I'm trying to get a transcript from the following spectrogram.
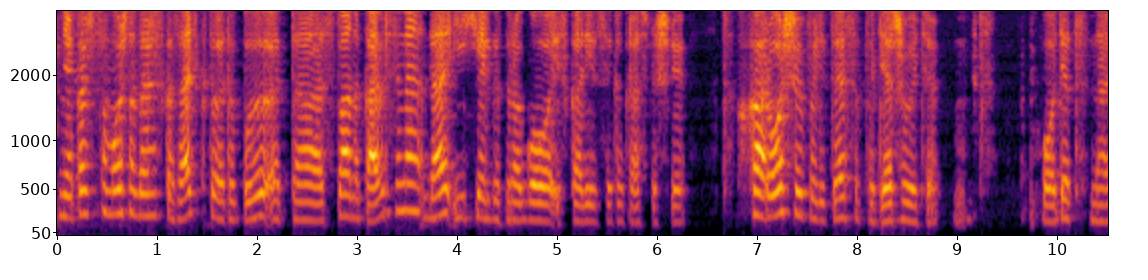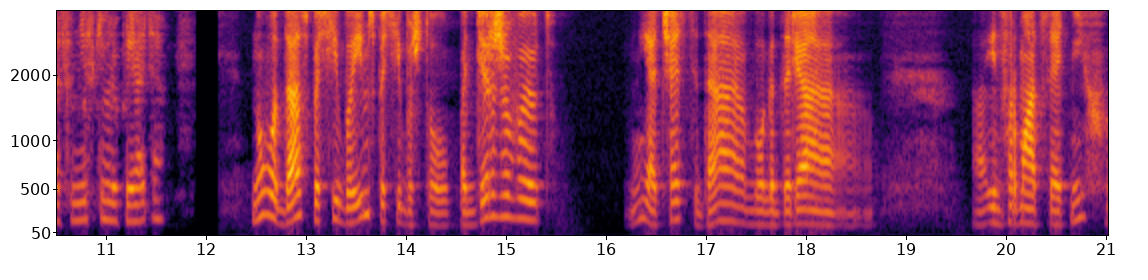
Мне кажется, можно даже сказать, кто это был. Это Светлана Каверзина, да, и Хельга Пирогова из коалиции как раз пришли хорошие политесы поддерживаете, ходят на феминистские мероприятия. Ну вот, да, спасибо им, спасибо, что поддерживают. Ну и отчасти, да, благодаря а, информации от них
